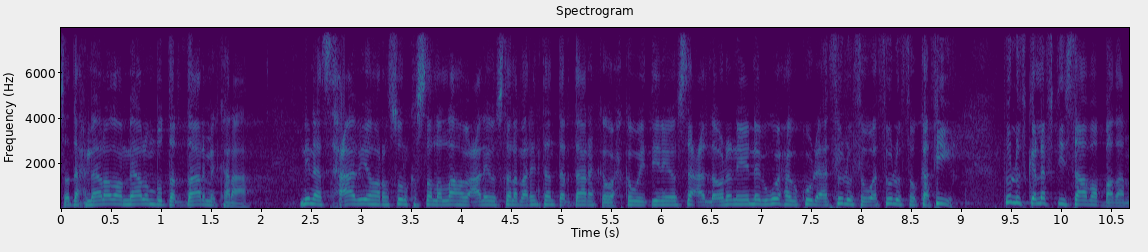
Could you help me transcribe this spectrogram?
saddex meeloodoo meelunbuu dardaarmi karaa. Nin asxaabiyaho rasuulka sala allahu caleyhi wasalam arrintan dardaaranka wax ka weydiinayo sacad la odhanaya nebigu waxau ku yihi athuluthu wa thuluthu kaiir thuluthka laftiisaaba badan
